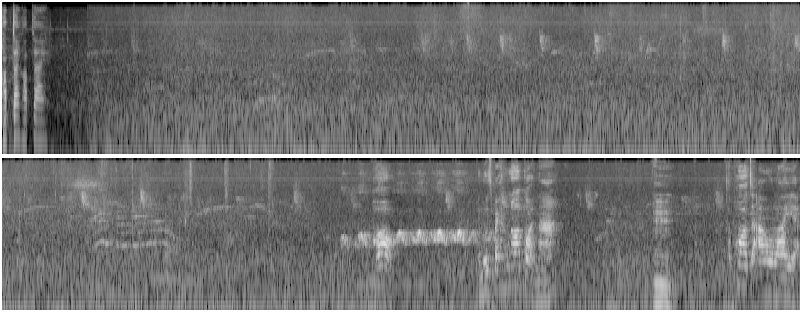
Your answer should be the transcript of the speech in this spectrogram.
ขอบใจขอบใจ พ่อเดี๋ยวหนูจะไปข้างนอกก่อนนะ อืม ถ้าพ่อจะเอาอะไรอะ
